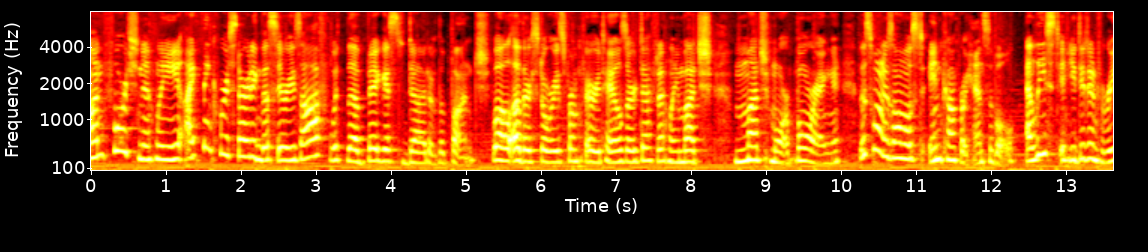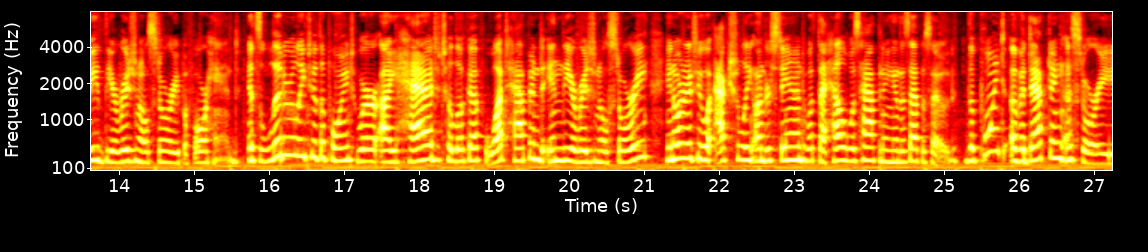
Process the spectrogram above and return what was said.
Unfortunately, I think we're starting the series off with the biggest dud of the bunch. While other stories from fairy tales are definitely much, much more boring, this one is almost incomprehensible. At least if you didn't read the original story beforehand. It's literally to the point where I had to look up what happened in the original story in order to actually understand what the hell was happening in this episode. The point of adapting a story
